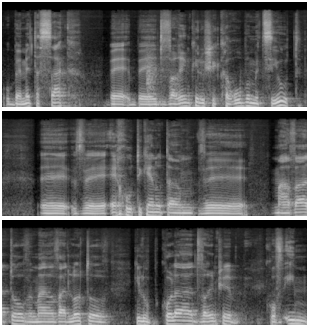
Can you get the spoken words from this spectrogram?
הוא באמת עסק בדברים כאילו שקרו במציאות, אה, ואיך הוא תיקן אותם, ומה עבד טוב ומה עבד לא טוב, כאילו כל הדברים שקובעים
